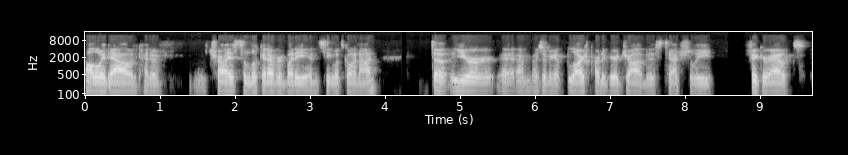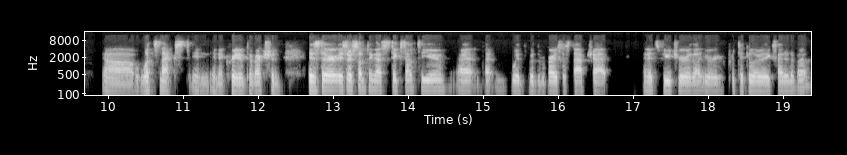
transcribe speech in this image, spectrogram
all the way down kind of tries to look at everybody and see what's going on. So you're, uh, I'm assuming a large part of your job is to actually figure out uh, what's next in, in a creative direction. Is there is there something that sticks out to you uh, that with with regards to Snapchat and its future that you're particularly excited about?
